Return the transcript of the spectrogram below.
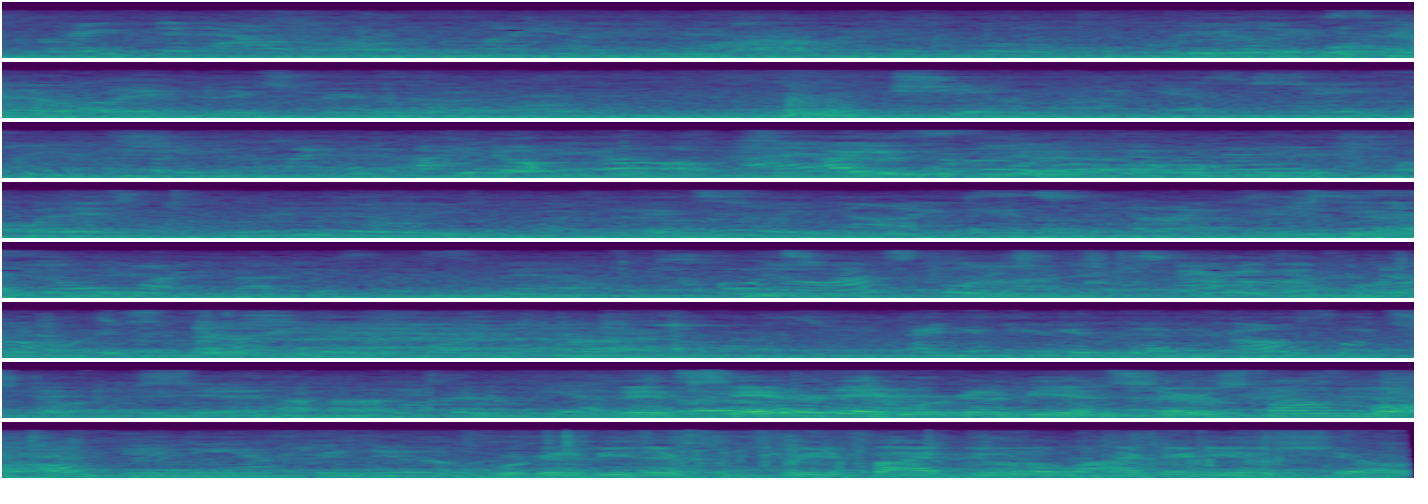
scraped it out of the plant and actually put it in a bowl. Really? What kind of Street or what? Shade. I guess a shade plant. I don't know. Are you familiar with it, Renee? But it's really, it's really nice. It's nice. The thing I don't like about it is the smell. Oh, it's not poisonous. It's very good for you. it's very good for you. Right. And you can get that in all food stores. Uh-huh. That's gonna be a And then Saturday, we're gonna be at Searstown Mall. In the afternoon. We're gonna be there from three to five doing a live radio show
